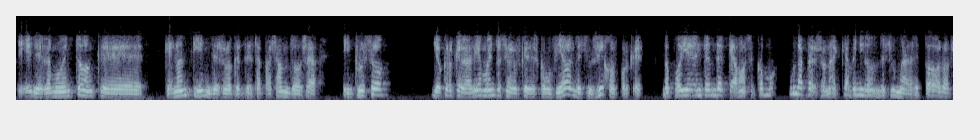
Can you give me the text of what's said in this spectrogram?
llega un momento en que, que no entiendes lo que te está pasando. O sea, incluso yo creo que había momentos en los que desconfiaban de sus hijos porque no podían entender que, vamos, como una persona que ha venido donde su madre todos los,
